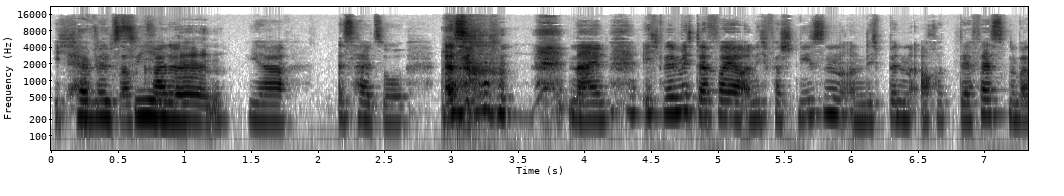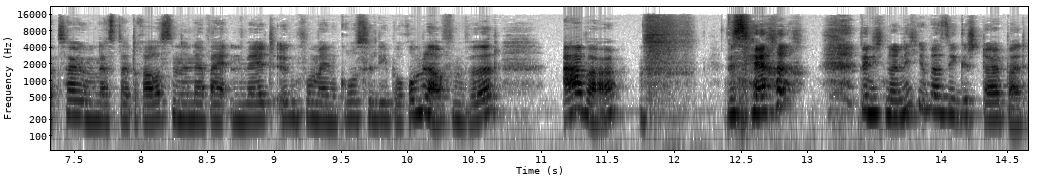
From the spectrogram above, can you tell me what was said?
ich habe jetzt auch gerade. Ja, ist halt so. Also, nein, ich will mich davor ja auch nicht verschließen und ich bin auch der festen Überzeugung, dass da draußen in der weiten Welt irgendwo meine große Liebe rumlaufen wird. Aber bisher bin ich noch nicht über sie gestolpert.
